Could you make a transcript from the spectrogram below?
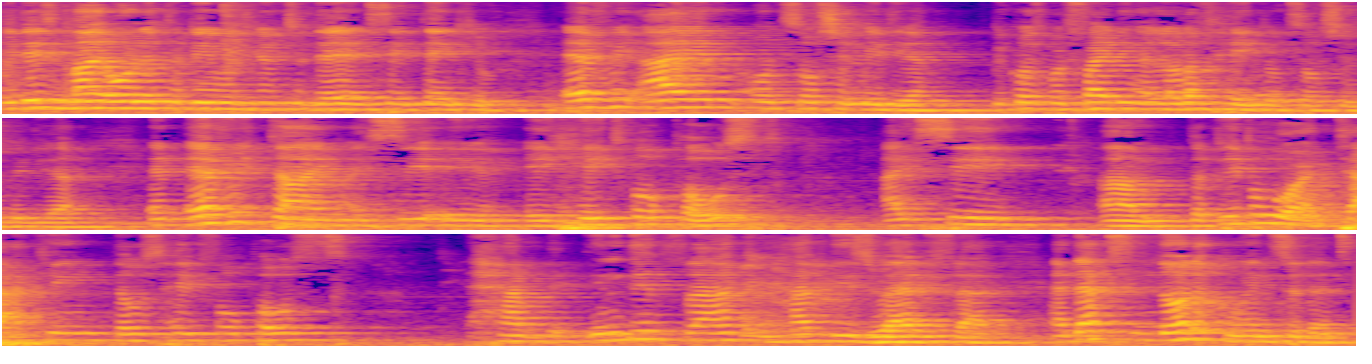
it is my honor to be with you today and say thank you. Every I am on social media because we're fighting a lot of hate on social media, and every time I see a, a hateful post, I see um, the people who are attacking those hateful posts have the Indian flag and have the Israeli flag. And that's not a coincidence.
